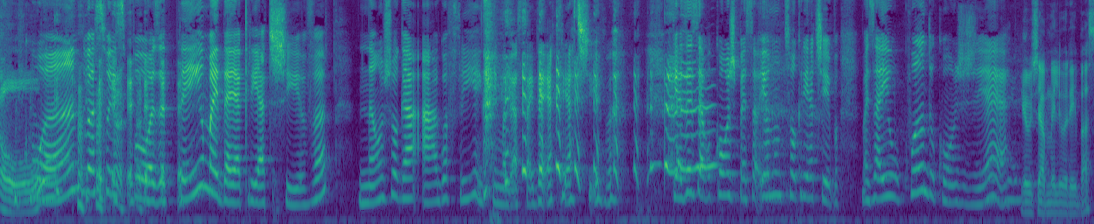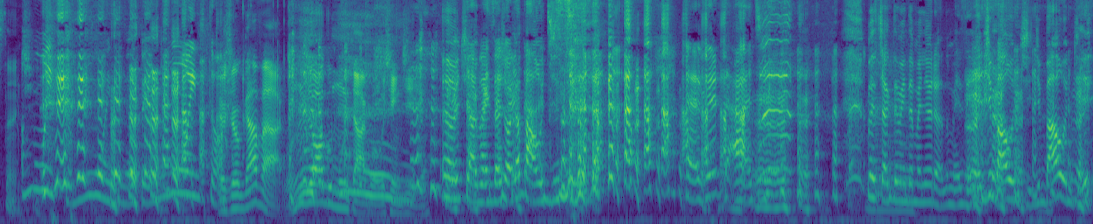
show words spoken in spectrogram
Ou Quando a sua esposa tem uma ideia criativa, não jogar água fria em cima dessa ideia criativa. Porque às vezes o cônjuge pensa, eu não sou criativo. Mas aí, o- quando o cônjuge é, eu já melhorei bastante. muito, muito, meu bem, muito. Eu jogava água. Não jogo muita água hoje em dia. O Thiago Mas ainda é joga verdade. baldes. É verdade. mas o Thiago também tá melhorando, mas ele é de balde, de balde.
